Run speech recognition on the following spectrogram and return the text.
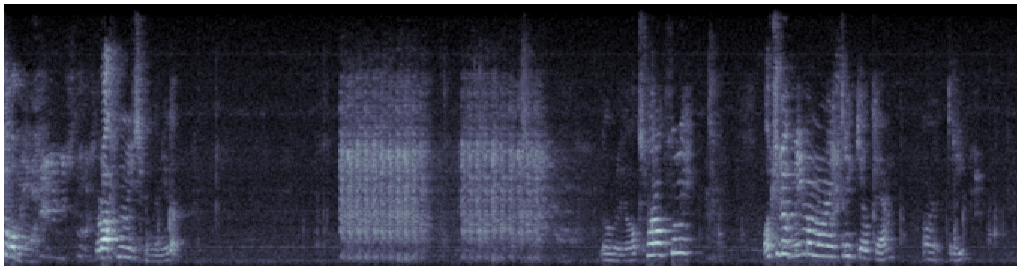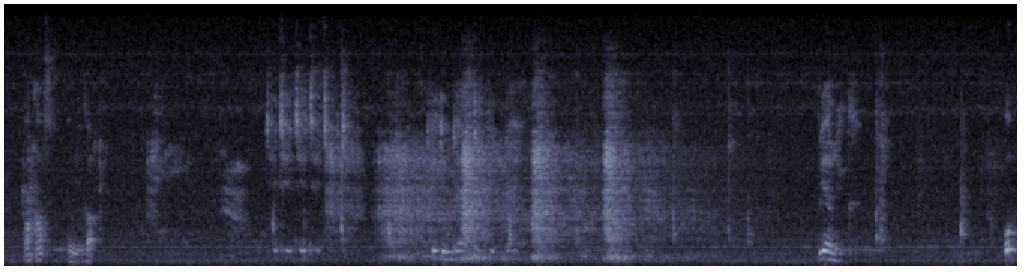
Dobre. Roknuli smo na njega. Dobro, ovog smo roknuli. Hoću da imamo onaj tri kill cam. Onaj tri. Makav, u njega. Take, take, take, take. Take him down, take him down. Velik. Oh.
